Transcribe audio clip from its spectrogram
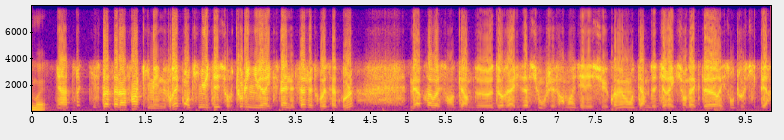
films, ouais. Il y a un truc passe à la fin qui met une vraie continuité sur tout l'univers X-Men, et ça, j'ai trouvé ça cool. Mais après, ouais, c'est en termes de, de réalisation, j'ai vraiment été déçu. Quand même, en termes de direction d'acteurs, ils sont tous hyper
